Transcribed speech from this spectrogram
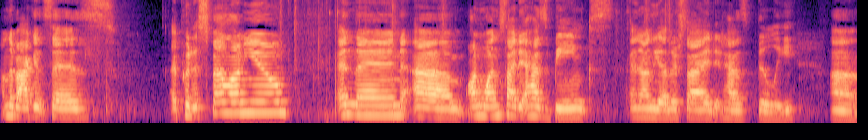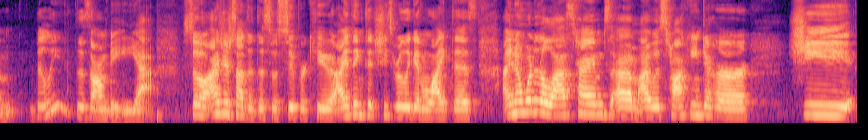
On the back it says, I put a spell on you. And then um, on one side it has Binx and on the other side it has Billy. Um, Billy? The zombie, yeah. So I just thought that this was super cute. I think that she's really going to like this. I know one of the last times um, I was talking to her, she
